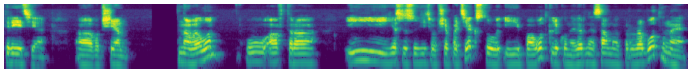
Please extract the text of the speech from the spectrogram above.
третья вообще новелла у автора и если судить вообще по тексту и по отклику, наверное, самое проработанное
